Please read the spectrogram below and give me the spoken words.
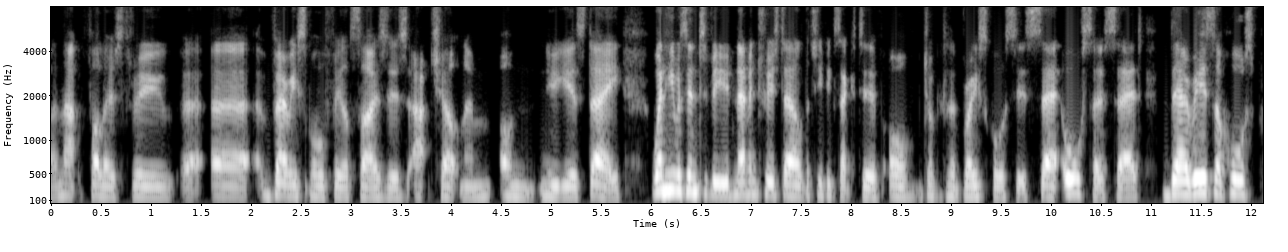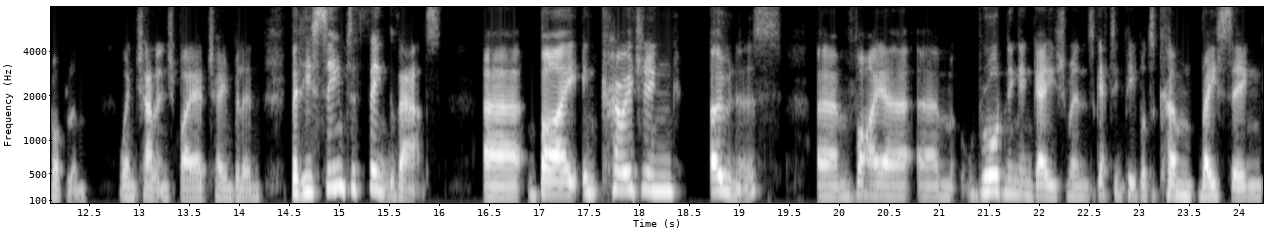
and that follows through uh, uh, very small field sizes at Cheltenham on New Year's Day. When he was interviewed, Nevin Truesdale, the chief executive of Jockey Club Racecourses, said, also said there is a horse problem when challenged by Ed Chamberlain, but he seemed to think that uh, by encouraging owners um, via um, broadening engagements, getting people to come racing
